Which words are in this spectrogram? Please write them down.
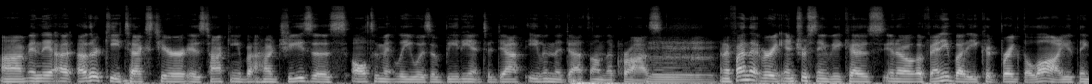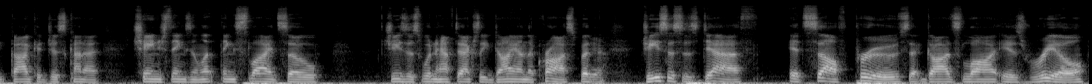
Um, and the uh, other key text here is talking about how Jesus ultimately was obedient to death, even the death on the cross. Mm. And I find that very interesting because, you know, if anybody could break the law, you'd think God could just kind of change things and let things slide so Jesus wouldn't have to actually die on the cross. But Yeah. Jesus' death itself proves that God's law is real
